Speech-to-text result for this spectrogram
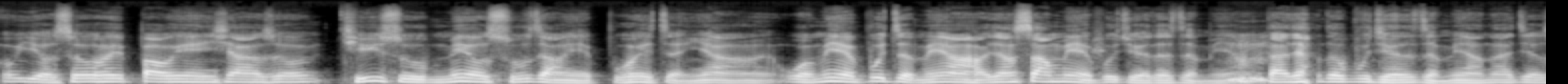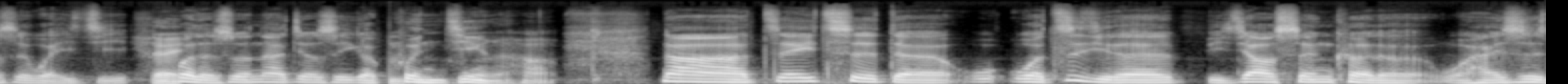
我有时候会抱怨一下说，说体育署没有署长也不会怎样，我们也不怎么样，好像上面也不觉得怎么样，大家都不觉得怎么样，那就是危机，对或者说那就是一个困境哈。那这一次的我我自己的比较深刻的，我还是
